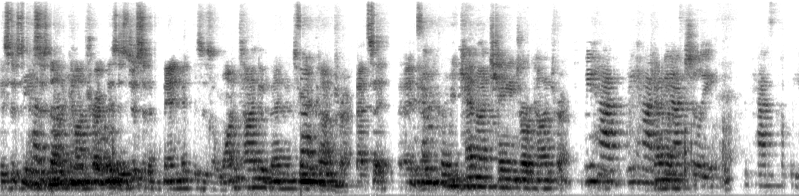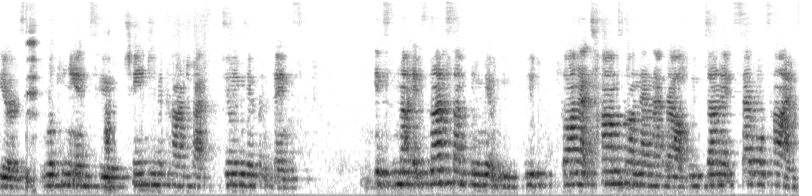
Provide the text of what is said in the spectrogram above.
This is, We this have is not a nothing contract, to this is just an amendment, this is a one-time amendment to the Exactly. contract, that's it. And, Exactly. We cannot change our contract. we have, we have Can been I- actually, the past couple years, looking into changing the contract, doing different things. It's not, it's not something that we, we've gone at, Tom's gone down that route, we've done it several times.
